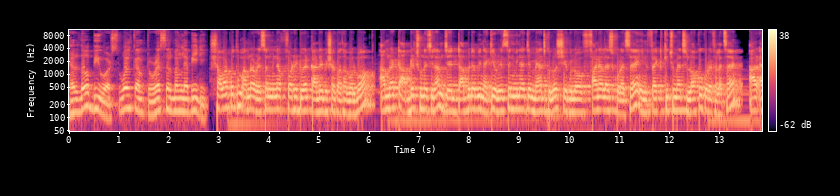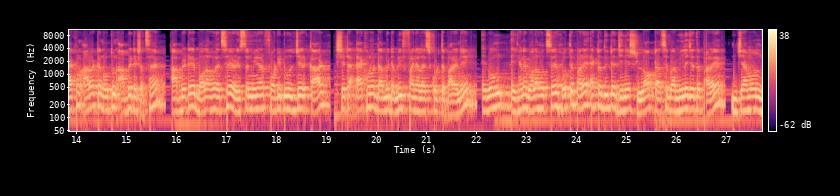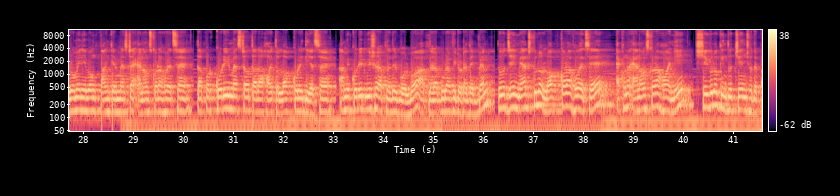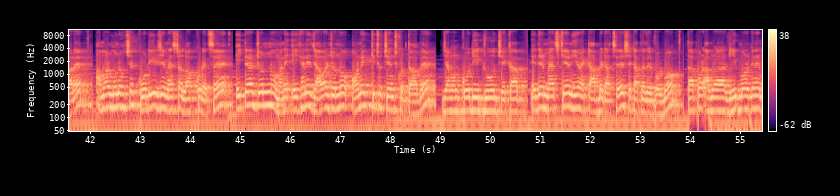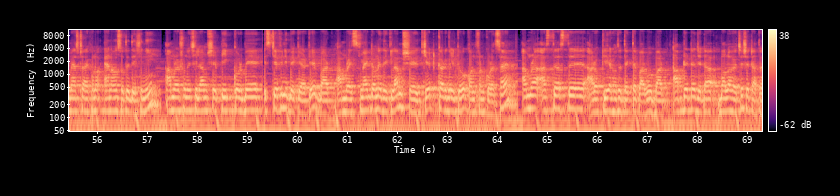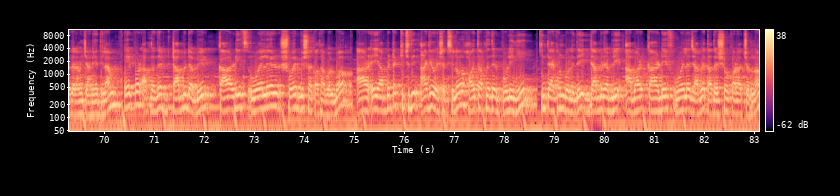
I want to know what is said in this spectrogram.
Hello viewers welcome to wrestle Bangla BD সবার প্রথম আমরা রেসেন্টমিনা ফর্টি টু এর কার্ডের বিষয়ে কথা বলব। আমরা একটা আপডেট শুনেছিলাম যে ডাব্লিউডাব্লিউ নাকি রেসেন্টমিনার যে ম্যাচগুলো সেগুলো ফাইনালাইজ করেছে। ইনফ্যাক্ট কিছু ম্যাচ লকও করে ফেলেছে। আর এখন আরও একটা নতুন আপডেট এসেছে। আপডেটে বলা হয়েছে রেসেন্টমিনার ফর্টি টু যে কার্ড সেটা এখনও ডাব্লিউডাব্লিউ ফাইনালাইজ করতে পারেনি। এবং এখানে বলা হচ্ছে, হতে পারে একটা দুইটা জিনিস লকড আছে বা মিলে যেতে পারে। যেমন রোমেন এবং পাঙ্কের ম্যাচটা অ্যানাউন্স করা হয়েছে। তারপর কোরির ম্যাচটাও তারা হয়তো লক করে দিয়েছে। আমি কোরির বিষয়ে আপনাদের বলব, আপনারা পুরো ভিডিওটা দেখবেন। তো যেই ম্যাচগুলো লক করা হয়েছে, এখনও অ্যানাউন্স করা হয়নি, সেগুলো কিন্তু চেঞ্জ হতে পারে। আমার মনে হচ্ছে কোডির যে ম্যাচটা লক করেছে, এইটার জন্য মানে এখানে যাওয়ার জন্য অনেক কিছু চেঞ্জ করতে হবে। যেমন কোডি ড্রু, জেকাব, এদের ম্যাচকে নিয়েও একটা আপডেট আছে, সেটা আপনাদের বলব। তারপর আমরা লিভ মর্গানের ম্যাচটা এখনও অ্যানাউন্স হতে দেখিনি। আমরা শুনেছিলাম সে পিক করবে, স্টেফিনি বেকেয়ারকে বাট আমরা স্ম্যাকডাউনে দেখলাম, সে জেট কার্গেলকেও কনফার্ম করেছে। আমরা আস্তে আস্তে আরও ক্লিয়ার হতে দেখতে পারব বাট আপডেটে যেটা বলা হয়েছে, সেটা আপনাদের আমি জানিয়ে দিলাম। এরপর আপনাদের ডাব্লিউডাব্লিউর কার্ডিফ ওয়েলের শো এর বিষয়ে কথা বলব। আর এই আপডেটটা কিছুদিন আগেও এসেছিল, হয়তো আপনাদের বলিনি, কিন্তু এখন বলে দিই ডাব্লিউডাব্লিউ আবার কার্ডিফ ওয়েলে যাবে তাদের শো করার জন্য।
